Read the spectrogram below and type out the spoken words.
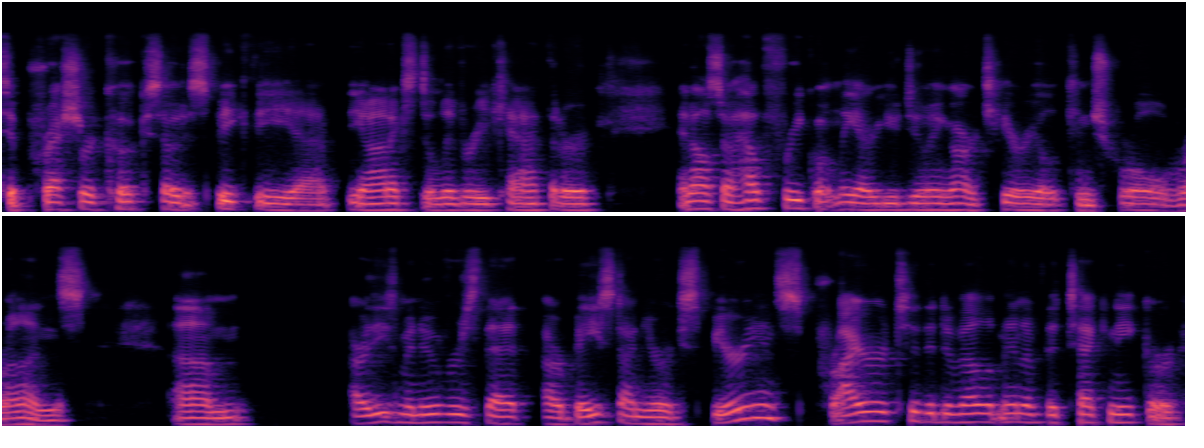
to pressure cook, so to speak, the uh, the Onyx delivery catheter, and also how frequently are you doing arterial control runs? Um, are these maneuvers that are based on your experience prior to the development of the technique or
